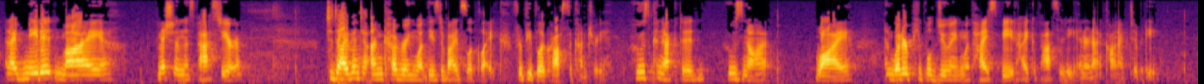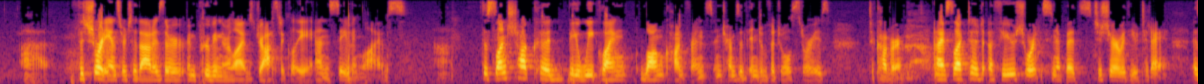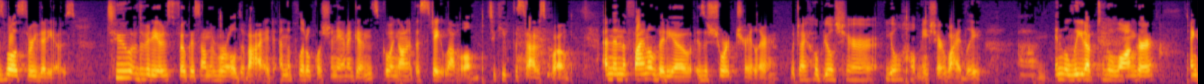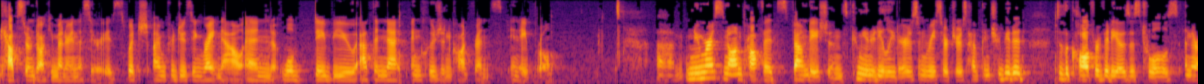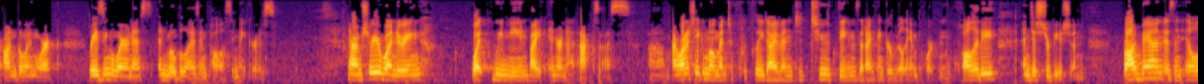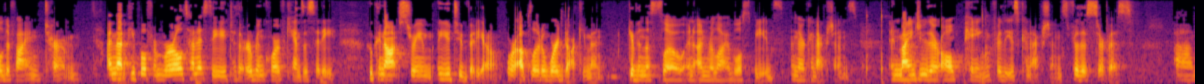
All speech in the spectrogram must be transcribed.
And I've made it my mission this past year to dive into uncovering what these divides look like for people across the country. Who's connected, who's not, why, and what are people doing with high-speed, high-capacity internet connectivity? Uh, the short answer to that is they're improving their lives drastically and saving lives. Uh, this lunch talk could be a week-long long conference in terms of individual stories to cover. And I've selected a few short snippets to share with you today as well as three videos. Two of the videos focus on the rural divide and the political shenanigans going on at the state level to keep the status quo. And then the final video is a short trailer, which I hope you'll share, you'll help me share widely, um, in the lead up to the longer and capstone documentary in the series, which I'm producing right now and will debut at the NET Inclusion Conference in April. Um, numerous nonprofits, foundations, community leaders, and researchers have contributed to the call for videos as tools in their ongoing work, raising awareness and mobilizing policymakers. Now, I'm sure you're wondering what we mean by internet access. Um, I want to take a moment to quickly dive into two themes that I think are really important, quality and distribution. Broadband is an ill-defined term. I met people from rural Tennessee to the urban core of Kansas City who cannot stream a YouTube video or upload a Word document given the slow and unreliable speeds in their connections. And mind you, they're all paying for these connections, for this service. Um,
